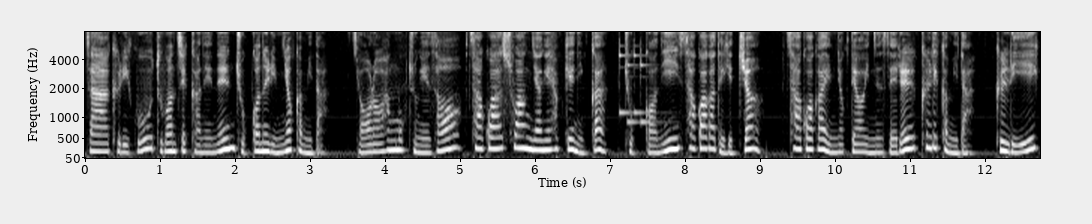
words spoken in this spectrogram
자, 그리고 두 번째 칸에는 조건을 입력합니다. 여러 항목 중에서 사과 수확량의 합계니까 조건이 사과가 되겠죠? 사과가 입력되어 있는 셀을 클릭합니다. 클릭.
